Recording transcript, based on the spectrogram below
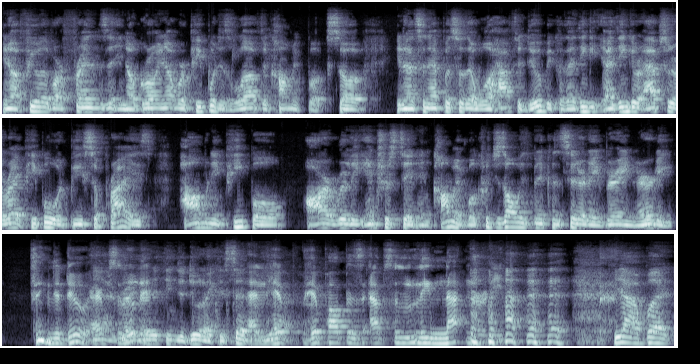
you know a few of our friends that you know growing up where people just love the comic books. So you know it's an episode that we'll have to do because I think I think you're absolutely right. People would be surprised how many people are really interested in comic books, which has always been considered a very nerdy, Thing to do, yeah, absolutely. nerdy thing to do, like you said. and yeah. hip hip hop is absolutely not nerdy. yeah, but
